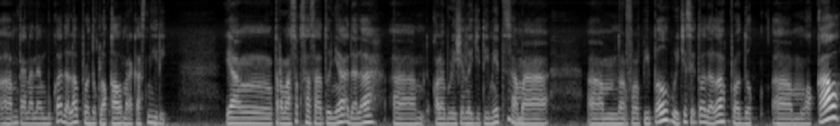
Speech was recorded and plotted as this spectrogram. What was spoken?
um, tenan yang buka adalah produk lokal mereka sendiri. Yang termasuk salah satunya adalah um, collaboration legitimate hmm. sama um, Not for People which is itu adalah produk um, lokal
